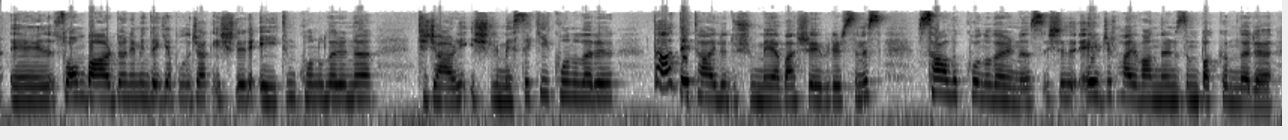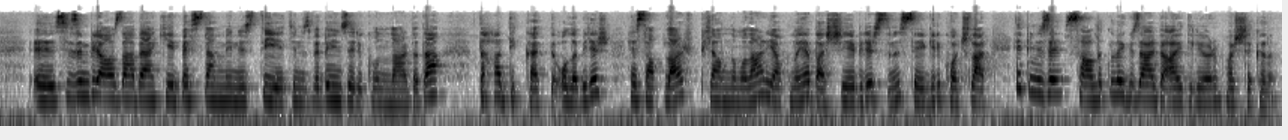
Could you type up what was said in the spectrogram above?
e, sonbahar döneminde yapılacak işleri eğitim konularını ticari işli mesleki konuları daha detaylı düşünmeye başlayabilirsiniz. Sağlık konularınız işte evcil hayvanlarınızın bakımları e, sizin biraz daha belki beslenmeniz diyetiniz ve benzeri konularda da daha dikkatli olabilir hesaplar planlamalar yapmaya başlayabilirsiniz sevgili koçlar. Hepinize sağlıklı ve güzel bir ay diliyorum. Hoşçakalın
